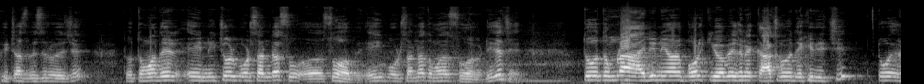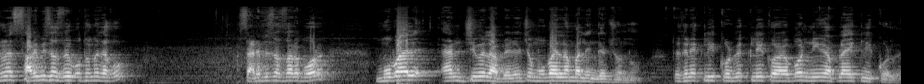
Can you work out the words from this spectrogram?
ফিচার্স বেশি রয়েছে। তো তোমাদের এই নিচোর পোর্শনটা শো হবে। এই পোর্শনটা তোমাদের শো হবে, ঠিক আছে? তো তোমরা আইডি নেওয়ার পর কীভাবে এখানে কাজ করে দেখিয়ে দিচ্ছি। তো এখানে সার্ভিস আসবে প্রথমে, দেখো। সার্ভিস আসার পর মোবাইল অ্যান্ড জিমেল আপডেট হচ্ছে মোবাইল নাম্বার লিঙ্কের জন্য। তো এখানে ক্লিক করবে ক্লিক করার পর নিউ অ্যাপ্লাই ক্লিক করবে।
